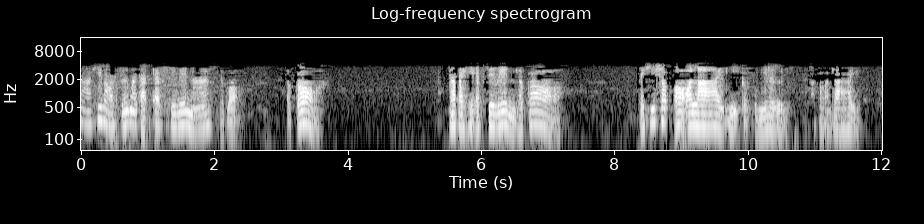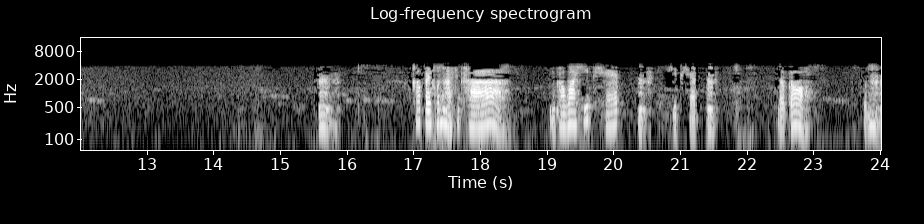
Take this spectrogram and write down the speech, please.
มาที่เราซื้อมาจากแอปเซเว่นนะจะบอก แล้วก็เราไปที่แอปเซเว่นแล้วก็ ไปที่ช็อปออนไลน์ นี่กดตรงนี้เลยช็อปออนไลน์ อ่าเข้าไปค้นหาสินค้ามีคำว่าคิดแคทอะคิดแคทอะแล้วก็ค้นหา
